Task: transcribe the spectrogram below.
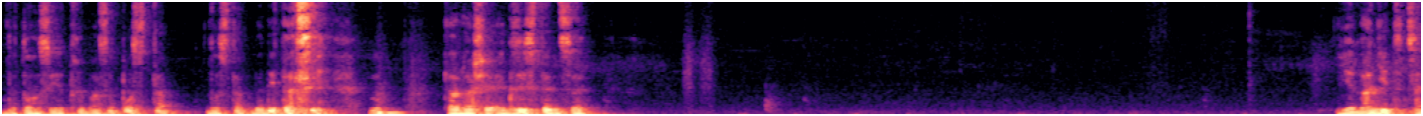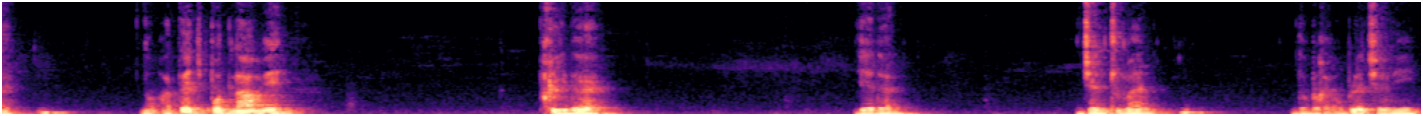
Do toho si je třeba se postat, dostat meditaci. Hm? Ta naše existence je na nitce. No a teď pod námi přijde jeden gentleman, dobře oblečený,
